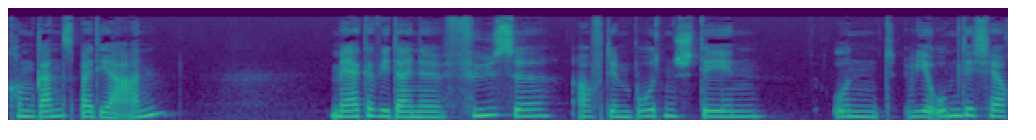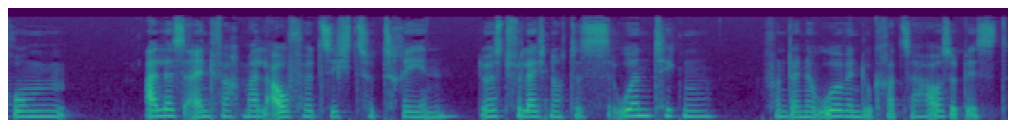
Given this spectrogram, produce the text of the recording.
Komm ganz bei dir an. Merke, wie deine Füße auf dem Boden stehen und wie um dich herum alles einfach mal aufhört, sich zu drehen. Du hast vielleicht noch das Uhrenticken von deiner Uhr, wenn du gerade zu Hause bist.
